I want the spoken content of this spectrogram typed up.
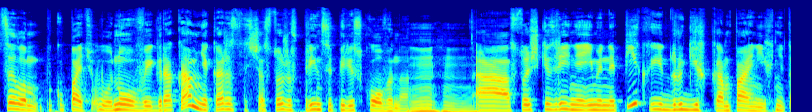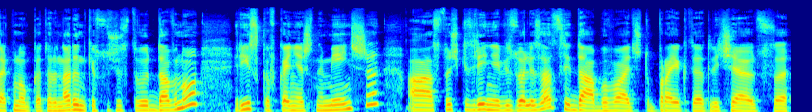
в целом покупать у нового игрока, мне кажется, сейчас тоже в принципе рискованно. Угу. А с точки зрения именно ПИК и других компаний, их не так много, которые на рынке существуют давно, рисков, конечно, меньше. А с точки зрения визуализации, да, бывает, что проекты отличаются,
